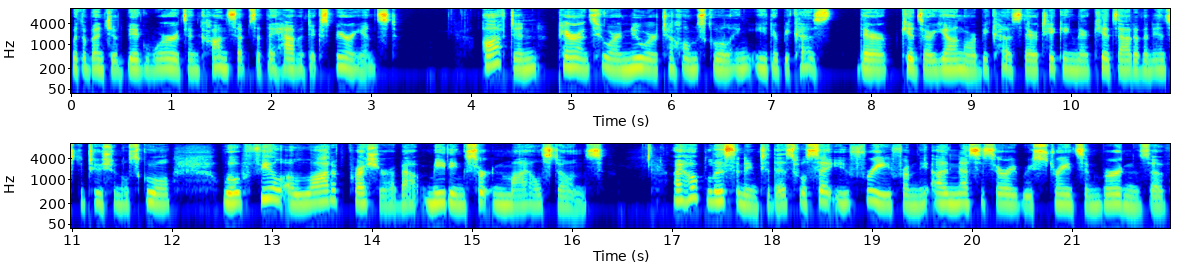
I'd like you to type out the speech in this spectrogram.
with a bunch of big words and concepts that they haven't experienced. Often, parents who are newer to homeschooling, either because their kids are young or because they're taking their kids out of an institutional school, will feel a lot of pressure about meeting certain milestones. I hope listening to this will set you free from the unnecessary restraints and burdens of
